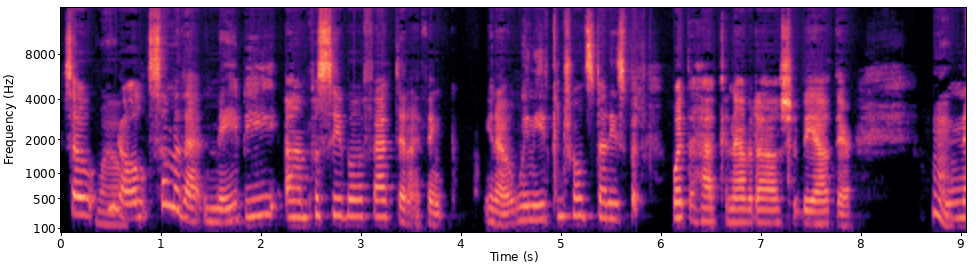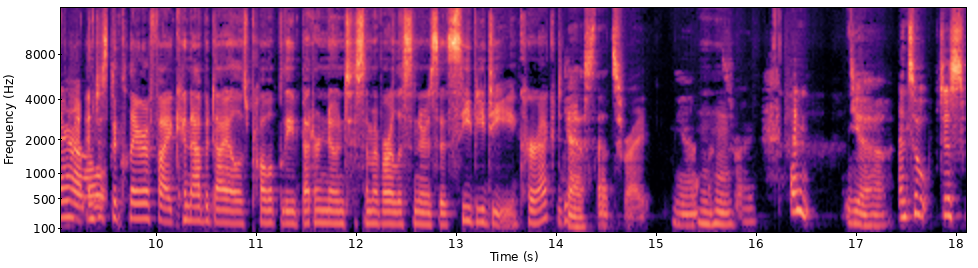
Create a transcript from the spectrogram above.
So, wow. you know, some of that may be um, placebo effect. And I think, you know, we need controlled studies, but what the heck, cannabidiol should be out there. Hmm. Now, and just to clarify, cannabidiol is probably better known to some of our listeners as CBD, correct? Yes, that's right. Yeah, mm-hmm. that's right. And yeah, and so just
